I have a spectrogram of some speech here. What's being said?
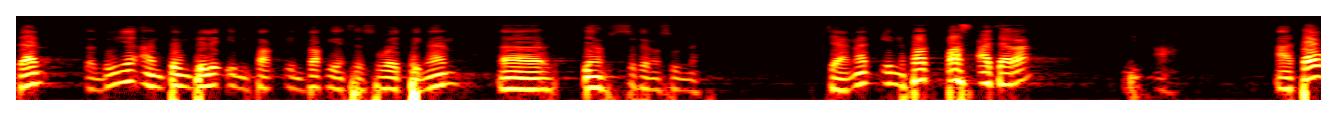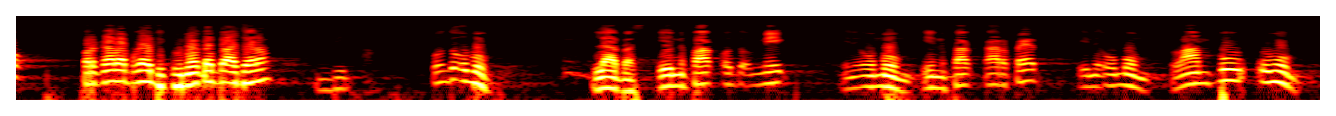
Dan tentunya antum pilih infak-infak yang sesuai dengan uh, yang sesuai dengan sunnah. Jangan infak pas acara bid'ah. Atau perkara-perkara digunakan untuk acara bid'ah. Untuk umum. Labas. Infak untuk mic ini umum. Infak karpet ini umum. Lampu umum.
